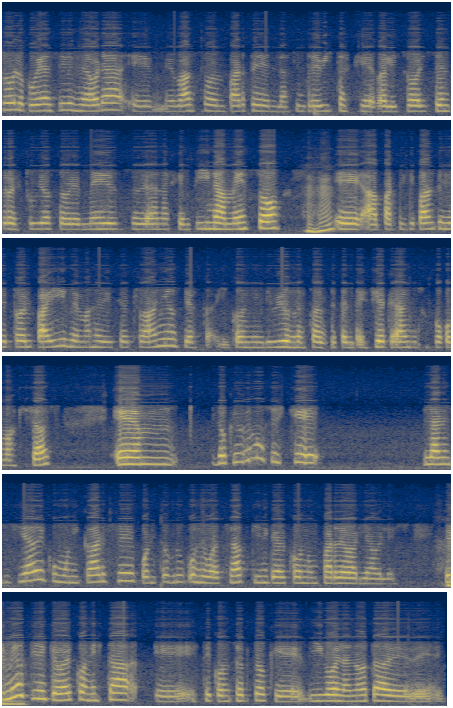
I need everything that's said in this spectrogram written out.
todo lo que voy a decir desde ahora, eh, me baso en parte en las entrevistas que realizó el Centro de Estudios sobre Medios de Sociedad en Argentina, MESO, eh, a participantes de todo el país de más de 18 años y, hasta, y con individuos de hasta 77 años, un poco más quizás. Em, lo que vemos es que la necesidad de comunicarse por estos grupos de WhatsApp tiene que ver con un par de variables. Primero tiene que ver con esta, eh, este concepto que digo en la nota de,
